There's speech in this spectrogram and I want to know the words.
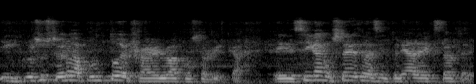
incluso estuvieron a punto de traerlo a Costa Rica. Eh, sigan ustedes en la sintonía de Extra TV.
